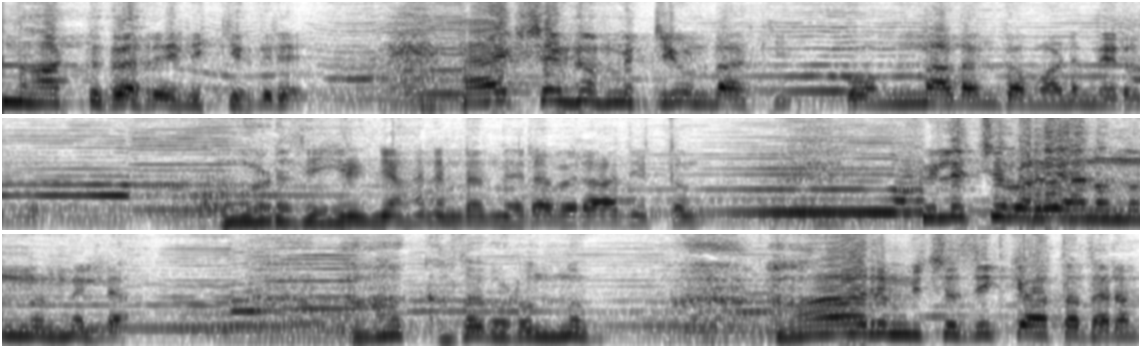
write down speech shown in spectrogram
നാട്ടുകാർ എനിക്കെതിരെ ആക്ഷൻ കമ്മിറ്റി ഉണ്ടാക്കി. ഒന്നടങ്കം അണിനിരുന്നു കോടതിയിൽ ഞാൻ എന്റെ നിരപരാധിത്വം വിളിച്ചു പറയാനൊന്നും നിന്നില്ല. ആ കഥകളൊന്നും ആരും വിശ്വസിക്കാത്ത തരം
